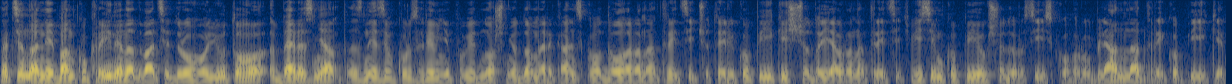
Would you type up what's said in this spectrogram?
Національний банк України на 22 лютого березня знизив курс гривні по відношенню до американського долара на 34 копійки, щодо євро на 38 копійок, щодо російського рубля на 3 копійки.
